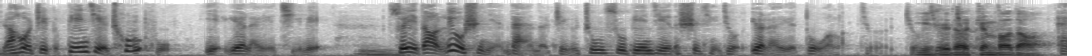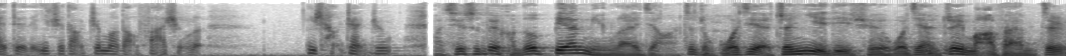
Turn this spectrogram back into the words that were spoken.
然后这个边界冲突也越来越激烈，所以到六十年代呢，这个中苏边界的事情就越来越多了，就就一直到珍宝岛。哎，对的，一直到珍宝岛发生了一场战争。啊，其实对很多边民来讲，这种国界争议地区的国界最麻烦，这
